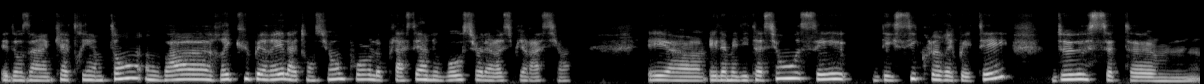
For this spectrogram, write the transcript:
Et dans un quatrième temps, on va récupérer l'attention pour le placer à nouveau sur la respiration. Et, et la méditation, c'est des cycles répétés de, cette, euh,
